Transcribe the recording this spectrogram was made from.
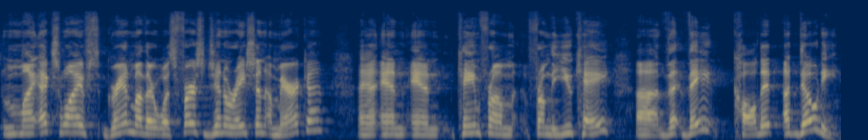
my ex wife's grandmother was first generation America and, and, and came from, from the UK, uh, they called it a doti.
